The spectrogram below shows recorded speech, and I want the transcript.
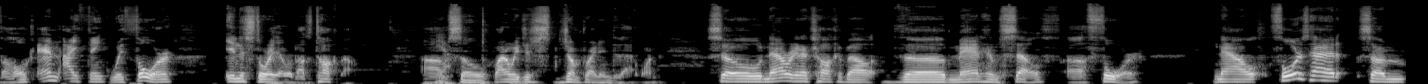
the Hulk, and I think with Thor in the story that we're about to talk about. Um, Yeah. So why don't we just jump right into that one? So now we're going to talk about the man himself, uh, Thor. Now, Thor's had some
